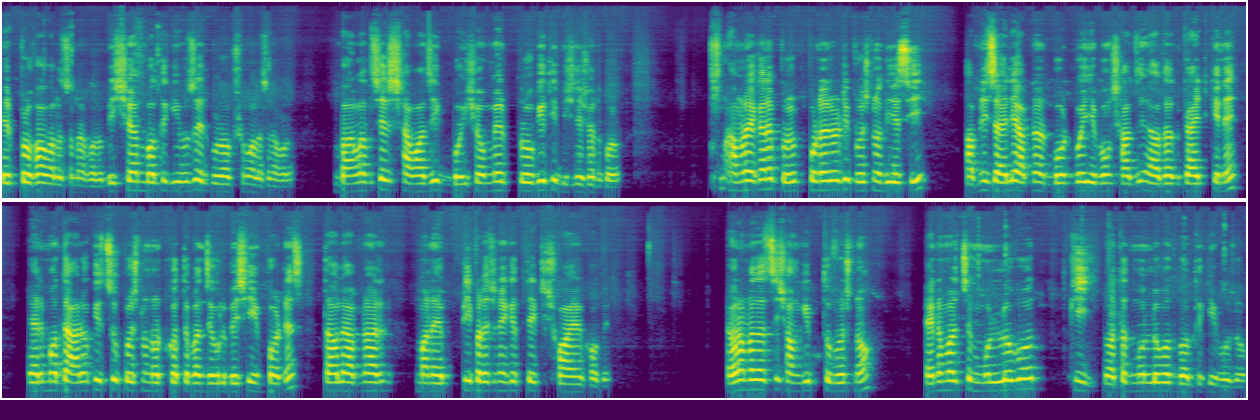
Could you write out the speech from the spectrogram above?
এর প্রভাব আলোচনা করো। বিশ্বায়ন বলতে কি বুঝো? এর প্রভাব সময় আলোচনা করো। বাংলাদেশের সামাজিক বৈষম্যের প্রকৃতি বিশ্লেষণ করো। আমরা এখানে পনেরোটি প্রশ্ন দিয়েছি। আপনি চাইলে আপনার বোর্ড বই এবং সাজে- অর্থাৎ গাইড কিনে এর মধ্যে আরও কিছু প্রশ্ন নোট করতে পারেন যেগুলো বেশি ইম্পর্টেন্স তাহলে আপনার মানে প্রিপারেশনের ক্ষেত্রে একটি সহায়ক হবে। এখন আমরা যাচ্ছি সংক্ষিপ্ত প্রশ্ন। এক নম্বর হচ্ছে মূল্যবোধ কি? অর্থাৎ মূল্যবোধ বলতে কি বুঝো?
